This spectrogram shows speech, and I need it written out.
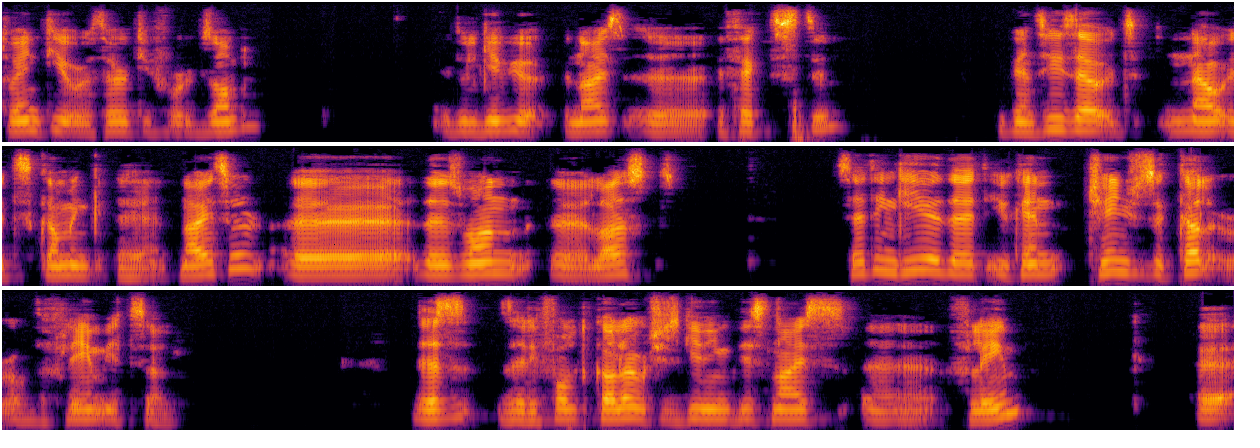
20 or 30 for example. It will give you a nice uh, effect still. You can see that it's, now it's coming uh, nicer. Uh, there's one uh, last setting here that you can change the color of the flame itself that's the default color which is giving this nice uh, flame. Uh,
